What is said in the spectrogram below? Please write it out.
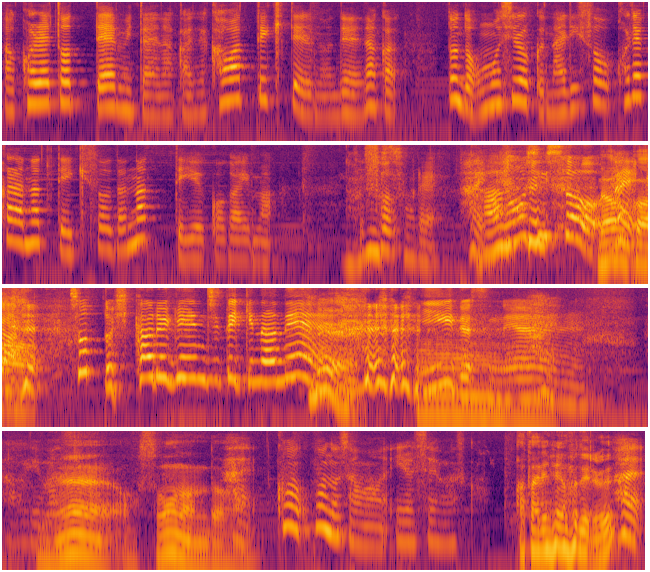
あこれ撮ってみたいな感じで変わってきてるのでなんかどんどん面白くなりそうこれからなっていきそうだなっていう子が今何それ、はい。楽しそう。なんか。は いちょっと光る源氏的なね。ねえ。いいですね、ねおります。え。あそうなんだ、はい、こ河野さんはいらっしゃいますか？当たり目モデル、はい。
